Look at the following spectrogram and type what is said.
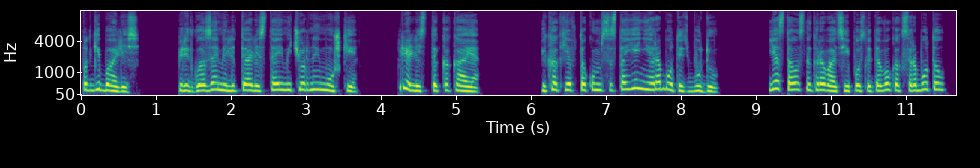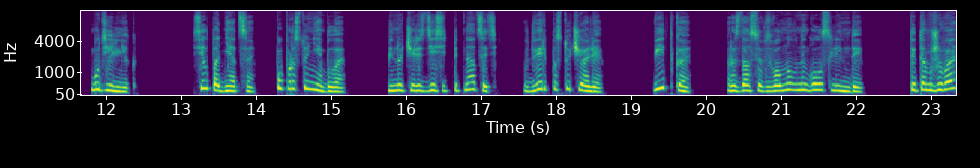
подгибались. Перед глазами летали стаями черные мушки. Прелесть-то какая! И как я в таком состоянии работать буду? Я осталась на кровати, и после того, как сработал будильник. Сил подняться попросту не было. Минут через 10-15 в дверь постучали. «Витка!» — раздался взволнованный голос Линды. «Ты там жива?»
